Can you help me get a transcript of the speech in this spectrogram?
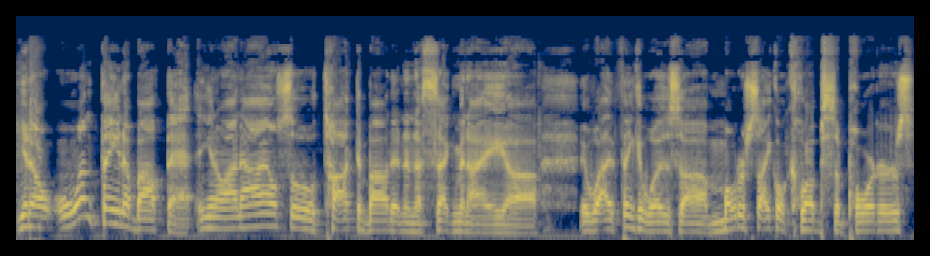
You know, one thing about that, you know, and I also talked about it in a segment. I, uh, it, I think it was uh, motorcycle club supporters,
